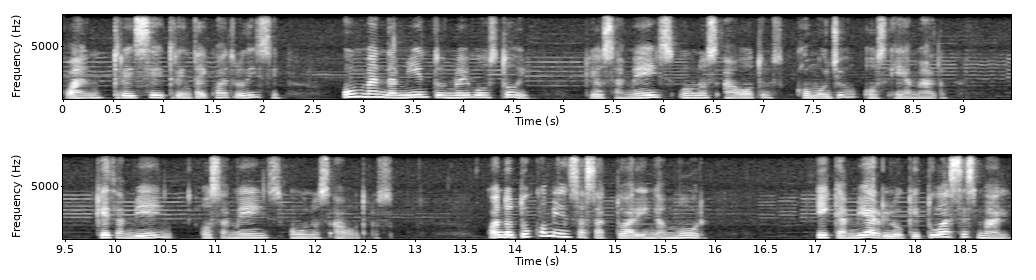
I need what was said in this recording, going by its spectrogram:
Juan 13, 34 dice, un mandamiento nuevo os doy, que os améis unos a otros como yo os he amado, que también os améis unos a otros. Cuando tú comienzas a actuar en amor y cambiar lo que tú haces mal,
